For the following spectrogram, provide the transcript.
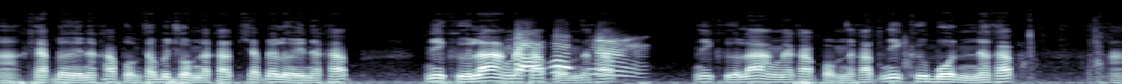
อ่าแคปเลยนะครับ ผมท่านผู้ชมนะครับแคปได้เลยนะครับ นี่คือล่างสนะอคงรับ หผมกนะหครับ นึ่ง นี่คือล่างนะครับผมนะครับ นี่คือบนนะครับอ่า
